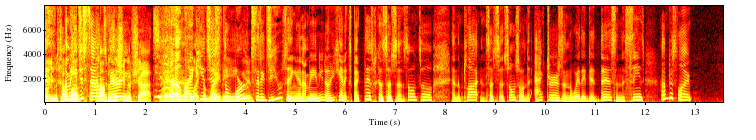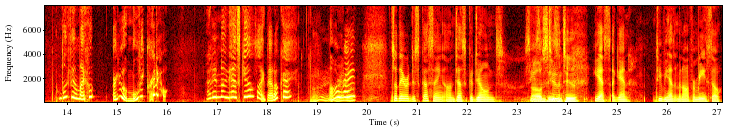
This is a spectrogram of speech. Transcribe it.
Oh, he was talking I mean, he just sounds composition very of shots. yeah, and, like, like he's the just the words and- that he's using, and I mean, you know, you can't expect this because such and so and so, and the plot and such and so and so, and the actors and the way they did this and the scenes. I'm just like, I'm looking at him like, who are you a movie critic? I didn't know you had skills like that. Okay, All right. all right right. So they were discussing um, Jessica Jones season oh, two. season two. Yes, again, TV hasn't been on for me, so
